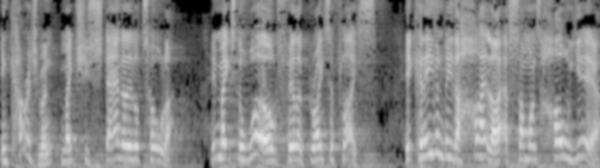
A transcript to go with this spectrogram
Encouragement makes you stand a little taller. It makes the world feel a greater place. It can even be the highlight of someone's whole year.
